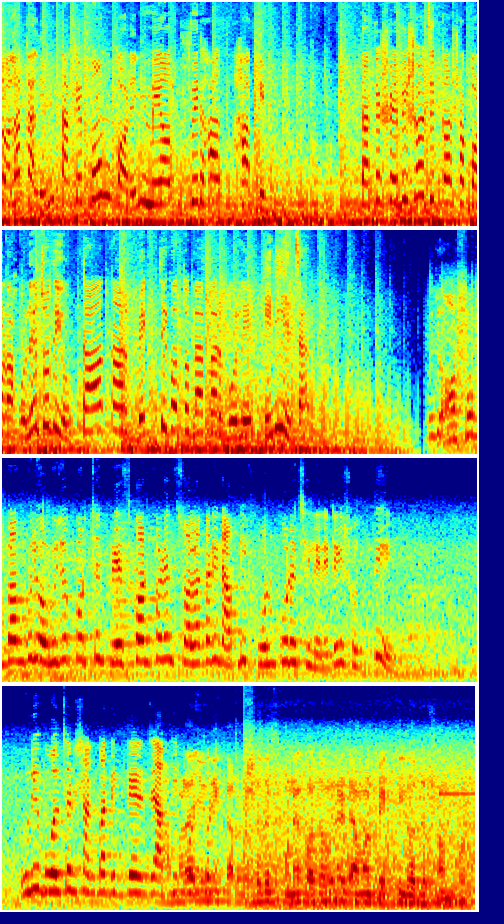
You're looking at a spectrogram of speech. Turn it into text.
চলাকালীন তাকে ফোন করেন মেয়র ফিরহাদ হাকিম। তাকে সে বিষয়ে জিজ্ঞাসা করা হলে যদিও তা তার ব্যক্তিগত ব্যাপার বলে এড়িয়ে যান। অশোক গাঙ্গুলি অভিযোগ করছেন প্রেস কনফারেন্স চলাকালীন আপনি ফোন করেছিলেন এটা কি সত্যি? উনি বলছেন সাংবাদিকদের যে আপনি আমরা ফোন যদি কারোর সাথে ফোনে কথা বলি এটা আমার ব্যক্তিগত সম্পর্ক।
